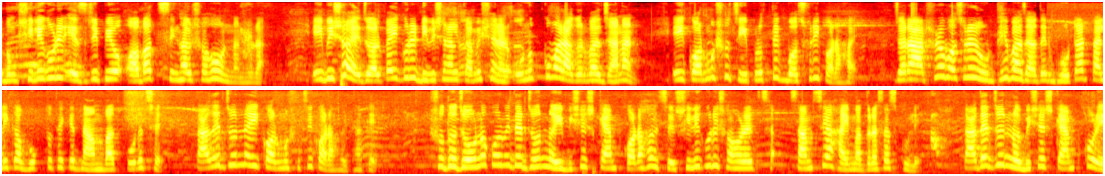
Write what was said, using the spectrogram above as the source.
এবং শিলিগুড়ির এসডিপিও অবাত সিংহাল সহ অন্যান্যরা। এই বিষয়ে জলপাইগুড়ি ডিভিশনাল কমিশনার অনুপ কুমার আগরওয়াল জানান, এই কর্মসূচি প্রত্যেক বছরই করা হয়। যারা আঠারো বছরের ঊর্ধ্বে বা যাদের ভোটার তালিকাভুক্ত থেকে নাম বাদ পড়েছে, তাদের জন্য এই কর্মসূচি করা হয়ে থাকে। শুধু যৌনকর্মীদের জন্যই বিশেষ ক্যাম্প করা হয়েছে শিলিগুড়ি শহরের সামসিয়া হাই মাদ্রাসা স্কুলে। তাদের জন্য বিশেষ ক্যাম্প করে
